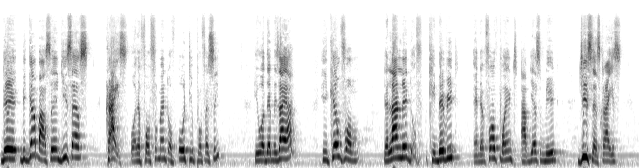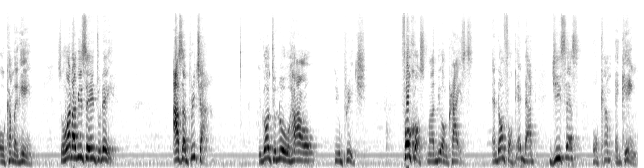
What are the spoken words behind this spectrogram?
they began by saying Jesus Christ was the fulfillment of OT prophecy. He was the Messiah. He came from the lineage of King David. And the fourth point I've just made, Jesus Christ will come again. So what are we saying today? As a preacher, you got to know how you preach. Focus must be on Christ. And don't forget that Jesus will come again.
